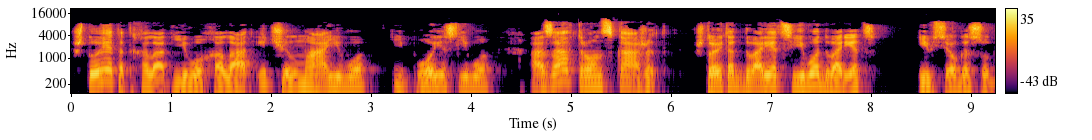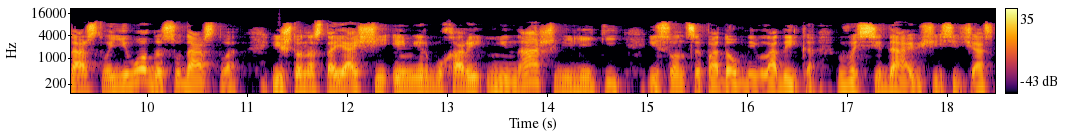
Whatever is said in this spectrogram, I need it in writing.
что этот халат его халат и челма его и пояс его, а завтра он скажет, что этот дворец его дворец, и все государство его государство, и что настоящий эмир Бухары не наш великий и солнцеподобный владыка, восседающий сейчас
